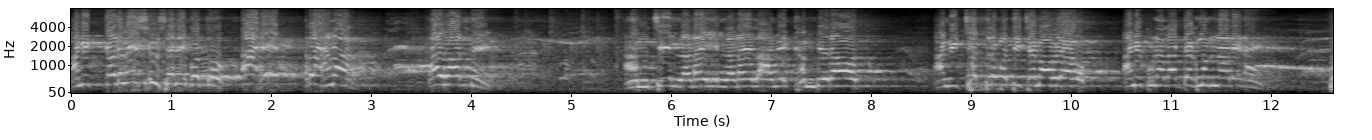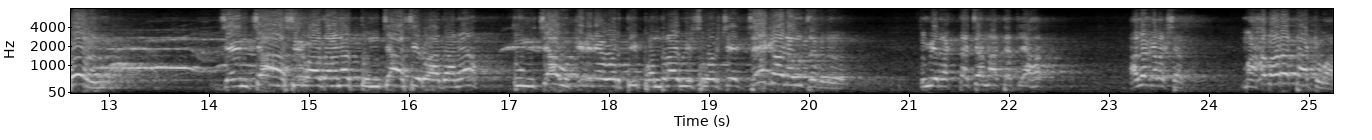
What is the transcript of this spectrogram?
आम्ही कडवे शिवसैनिक होतो. आहेत राहणार. काय वाद नाही. आमची लढाई लढायला आम्ही खंबीर आहोत. आम्ही छत्रपतीचे मावळे आहोत. आम्ही कुणाला डगमगणारे नाही. पण ज्यांच्या आशीर्वादानं तुमच्या आशीर्वादानं तुमच्या उकिरण्यावरती पंधरा वीस वर्षे जे गाडव जगलं तुम्ही रक्ताच्या नात्यातले आहात. आलं का लक्षात? महाभारत आठवा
